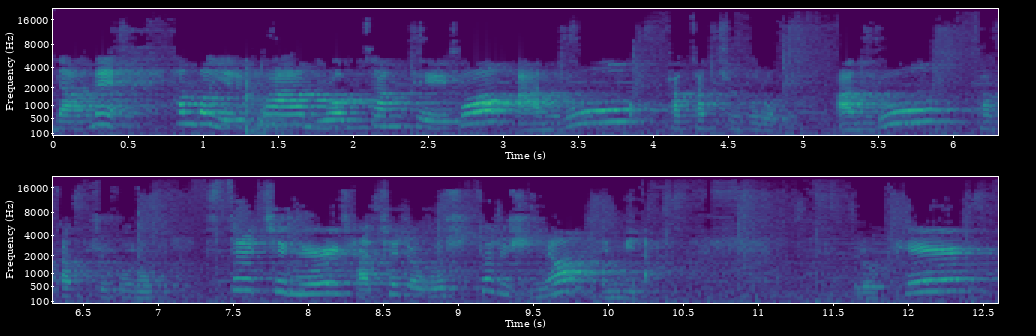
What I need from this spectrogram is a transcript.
다음에 한번 얘를 꽉 눌러놓은 상태에서 안으로 바깥쪽으로 안으로 바깥쪽으로 스트레칭을 자체적으로 시켜주시면 됩니다. 이렇게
